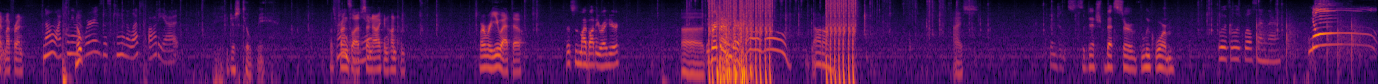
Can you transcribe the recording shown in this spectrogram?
at my friend. No, I can't even. Nope. Where is this king of the left's body at? He just killed me. Those friends left, so now I can hunt him. Where were you at, though? This is my body right here. Uh, He's right there. there. Oh no! Got him. Nice. Vengeance is a dish best served lukewarm. With Luke Wilson there. No!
